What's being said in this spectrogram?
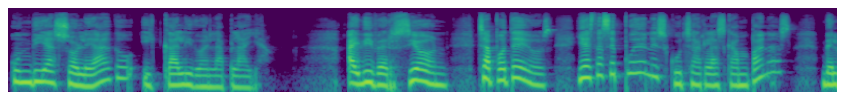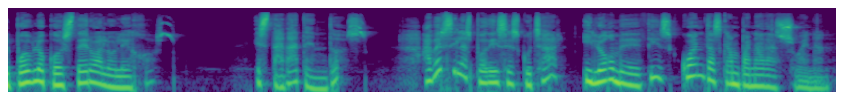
un día soleado y cálido en la playa. Hay diversión, chapoteos y hasta se pueden escuchar las campanas del pueblo costero a lo lejos. Estad atentos. A ver si las podéis escuchar y luego me decís cuántas campanadas suenan.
